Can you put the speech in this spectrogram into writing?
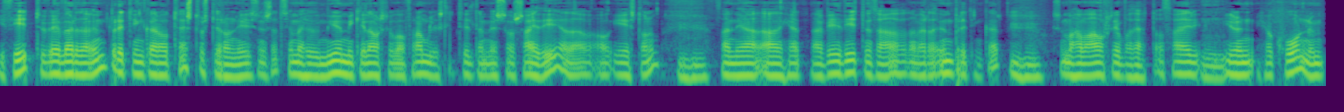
í fytu við verða umbreytingar á testosteróni sem, sem hefur mjög mikil áhrif á framleyslu til dæmis á sæði eða á, í eistónum Mhm. þannig að, að hérna, við vitum það að það verða umbreytingar Mhm. sem hafa áhrif á þetta og það er Mm. í raun hjá konum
